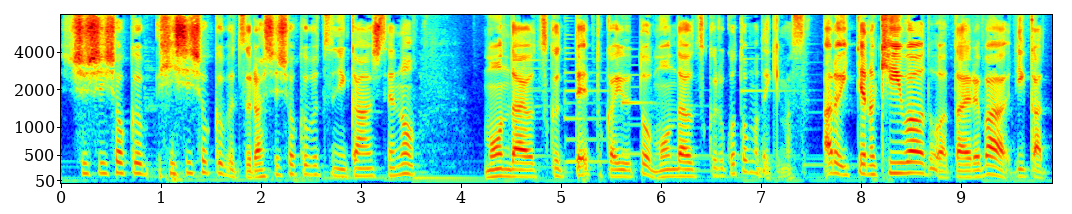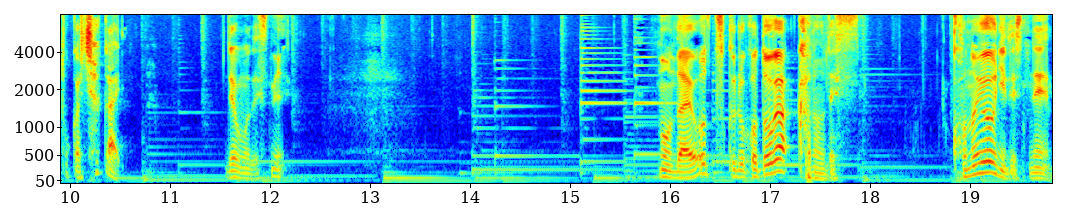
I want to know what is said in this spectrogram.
種子植被子植物裸子植物に関しての問題を作ってとか言うと問題を作ることもできます。ある一定のキーワードを与えれば理科とか社会でもですね問題を作ることが可能です。このようにですね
